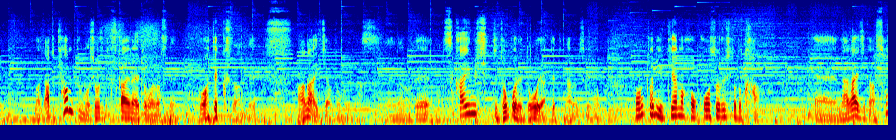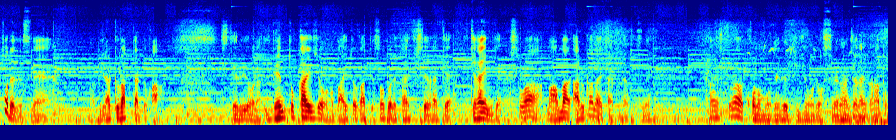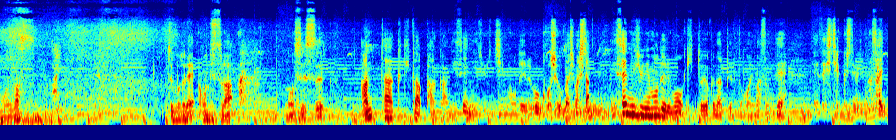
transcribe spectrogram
まあ、あとキャンプも正直使えないと思いますね。ゴアテックスなんで穴開いちゃうと思います、で、まあ、使い道ってどこでどうやってってなるんですけど本当に雪山歩行する人とか、えー、長い時間外でですね、まあ、ビラ配ったりとかしてるようなイベント会場のバイトがあって外で待機してるだけいけないみたいな人は、まあ、あんまり歩かないタイプのやつですねに関してはこのモデル非常におすすめなんじゃないかなと思います。はい、ということで本日はノースフェイスアンタークティカパーカー2021モデルをご紹介しました。2022モデルもきっと良くなってると思いますんで、えー、ぜひチェックしてみてください。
